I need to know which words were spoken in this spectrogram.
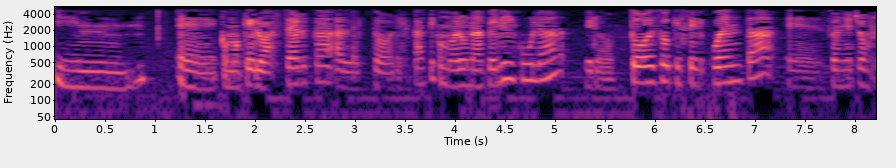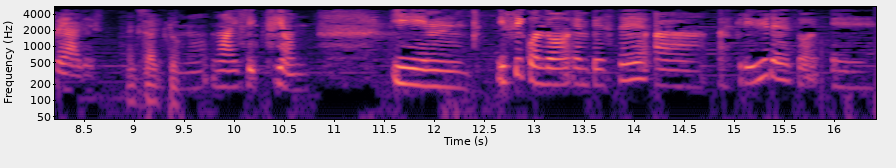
y eh, como que lo acerca al lector. Es casi como ver una película, pero todo eso que se cuenta eh, son hechos reales. Exacto. No, no hay ficción. Y, y sí, cuando empecé a, a escribir eso, eh,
